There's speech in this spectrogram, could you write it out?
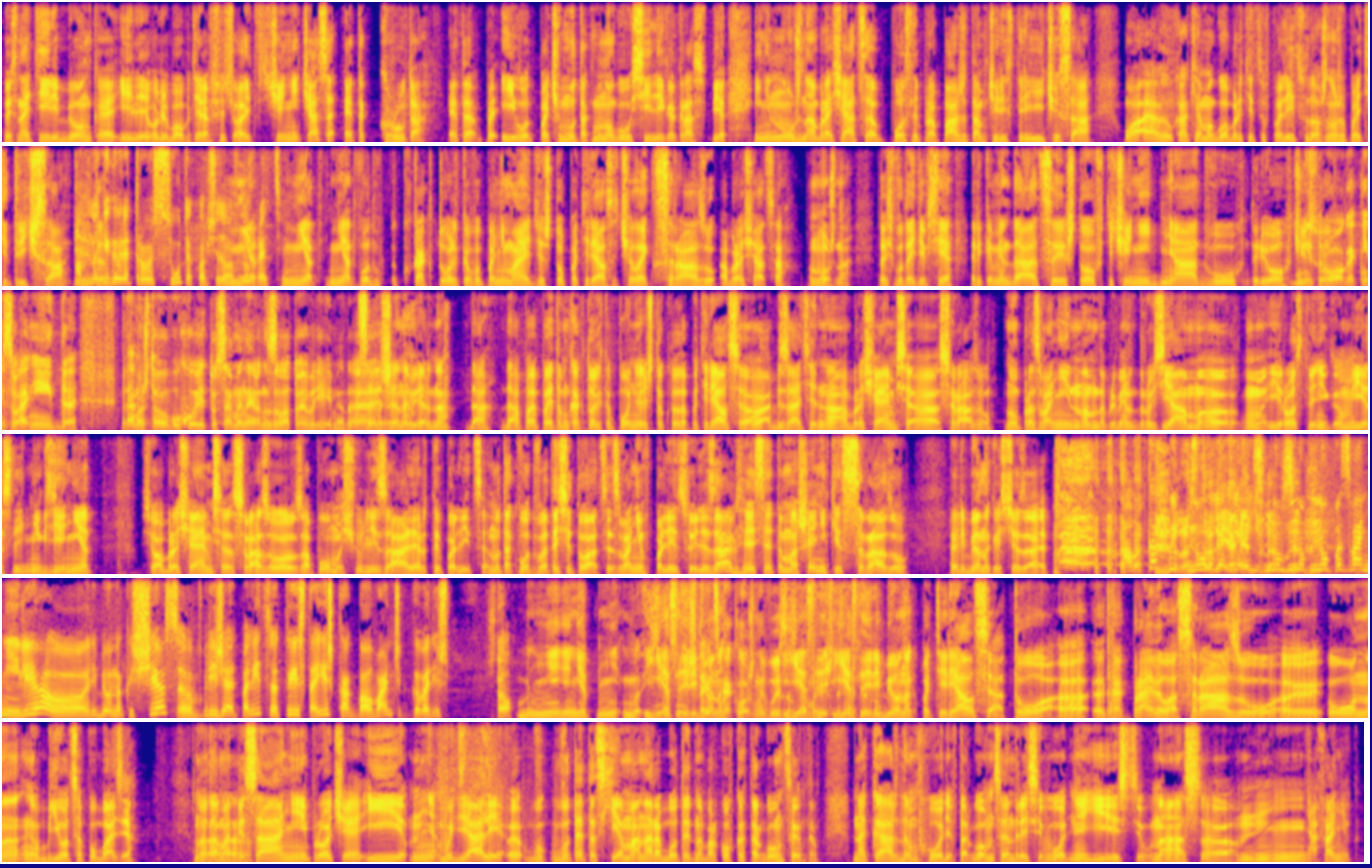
То есть найти ребенка или любого потерявшего человека в течение часа — это круто. Это, и вот почему так много усилий как раз в пе... И не нужно обращаться после пропажи там через три часа. О, а как я могу обратиться в полицию? Должно же пройти три часа. А Или многие это... говорят, трое суток вообще должно нет, пройти. Нет, нет. Вот как только вы понимаете, что потерялся человек, сразу обращаться нужно. То есть вот эти все рекомендации, что в течение дня, двух, трех часов... Не трогать, не звонить, да? Потому что уходит то самое, наверное, золотое время, да? Совершенно верно, да, да. Поэтому как только поняли, что кто-то потерялся, потерялся, обязательно обращаемся сразу. Ну, прозвони нам, например, друзьям э, и родственникам. Если нигде нет, все, обращаемся сразу за помощью Лиза Алерт и полиция. Ну так вот, в этой ситуации звоним в полицию Лиза Алерт, если это мошенники, сразу ребенок исчезает. А вот как быть? Ну, я, я, ну, ну, ну, позвонили, э, ребенок исчез, э, приезжает полиция, ты стоишь как болванчик, говоришь, что? Не, не, нет, не, если не ребенок как ложный вызов. Если там, если ребенок потерялся, то, э, как правило, сразу э, он э, бьется по базе. Ну, там а. описание и прочее. И в идеале э, вот эта схема, она работает на парковках торговых центров. На каждом входе в торговом центре сегодня есть у нас э, охранник,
